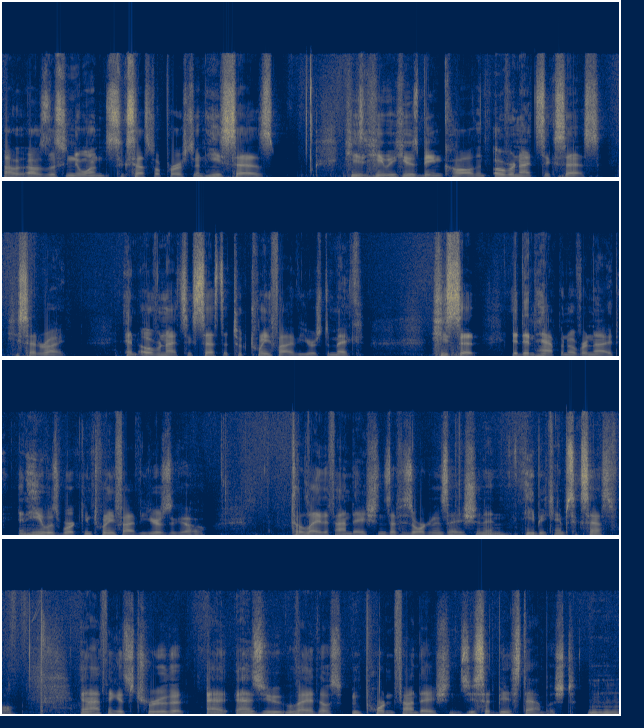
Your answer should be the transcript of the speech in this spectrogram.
I, I was listening to one successful person. He says he, he, he was being called an overnight success. He said, right. An overnight success that took 25 years to make. He said it didn't happen overnight. And he was working 25 years ago to lay the foundations of his organization, and he became successful. And I think it's true that as you lay those important foundations, you said be established. Mm-hmm.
